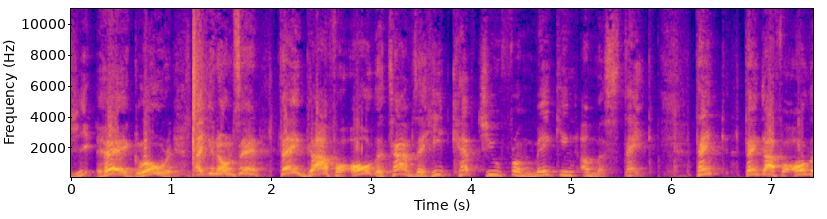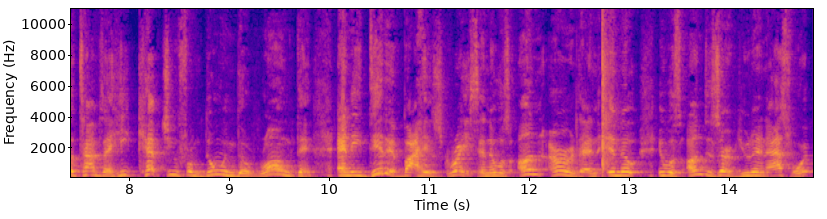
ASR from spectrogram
hey, glory!" Like you know what I'm saying? Thank God for all the times that He kept you from making a mistake. Thank, thank God for all the times that He kept you from doing the wrong thing. And He did it by His grace. And it was unearned and it was undeserved. You didn't ask for it.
